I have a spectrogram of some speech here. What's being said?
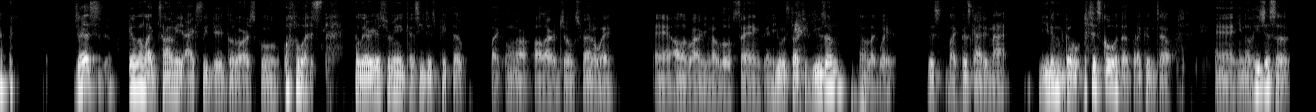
just feeling like Tommy actually did go to our school was hilarious for me because he just picked up like on our all our jokes right away and all of our you know little sayings and he would start to use them i was like wait this like this guy did not he didn't go to school with us but i couldn't tell. And you know he's just a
